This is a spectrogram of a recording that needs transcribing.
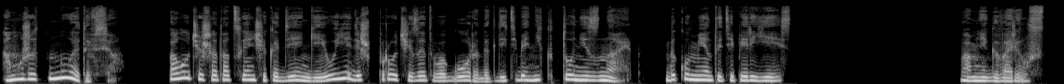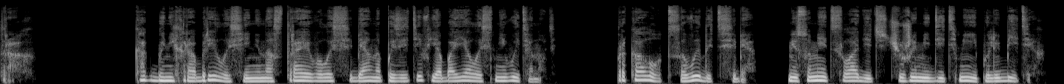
А может, ну это все. Получишь от оценщика деньги и уедешь прочь из этого города, где тебя никто не знает. Документы теперь есть. Во мне говорил страх. Как бы ни храбрилась и не настраивала себя на позитив, я боялась не вытянуть. Проколоться, выдать себя, не суметь сладить с чужими детьми и полюбить их.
